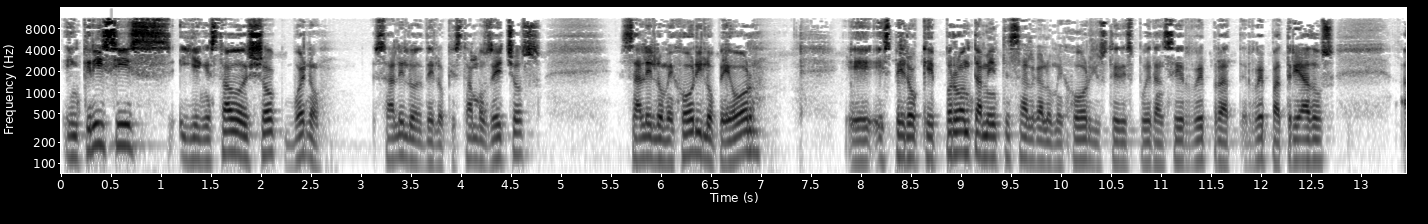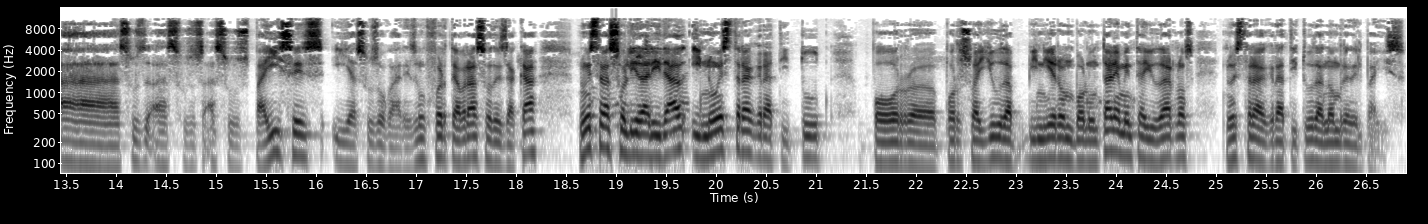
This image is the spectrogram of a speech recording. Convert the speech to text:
En crisis y en estado de shock, bueno, sale lo de lo que estamos hechos, sale lo mejor y lo peor eh, espero que prontamente salga lo mejor y ustedes puedan ser repatriados a sus, países y a sus hogares. Un fuerte abrazo desde acá. Nuestra solidaridad y nuestra gratitud por, por su ayuda. Vinieron voluntariamente a ayudarnos. Nuestra gratitud a nombre del país.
